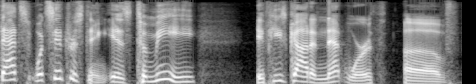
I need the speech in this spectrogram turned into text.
that's what's interesting is to me, if he's got a net worth of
